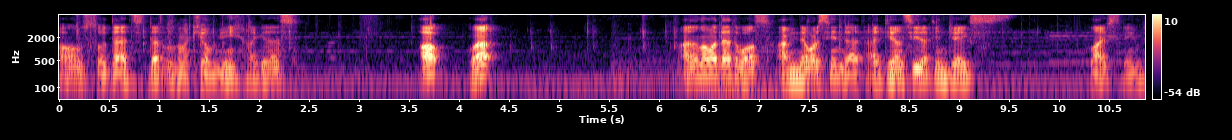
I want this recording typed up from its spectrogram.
Oh, so that's that was gonna kill me, I guess. Oh, well. I don't know what that was. I've never seen that. I didn't see that in Jake's live stream.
